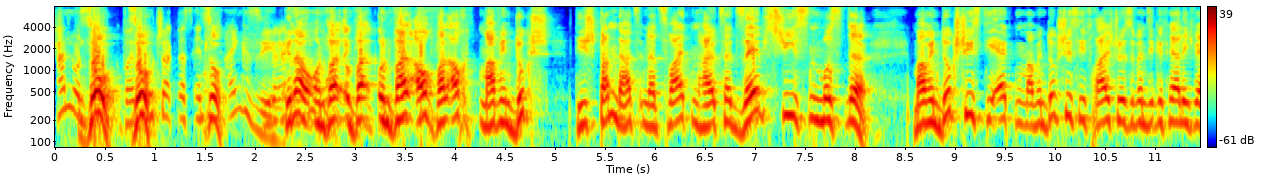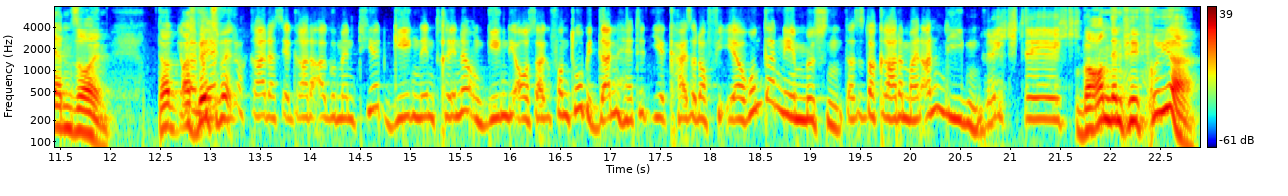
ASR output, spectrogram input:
kann und So, weil so, Kutschak das endlich so. eingesehen hat. Genau, und weil, und weil, und weil, auch, weil auch Marvin Duksch die Standards in der zweiten Halbzeit selbst schießen musste. Marvin Duksch schießt die Ecken, Marvin Duksch schießt die Freistöße, wenn sie gefährlich werden sollen. Da, Ja, was willst du mit. doch gerade, dass ihr gerade argumentiert gegen den Trainer und gegen die Aussage von Tobi. Dann hättet ihr Kaiser doch viel eher runternehmen müssen. Das ist doch gerade mein Anliegen. Richtig. Warum denn viel früher?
